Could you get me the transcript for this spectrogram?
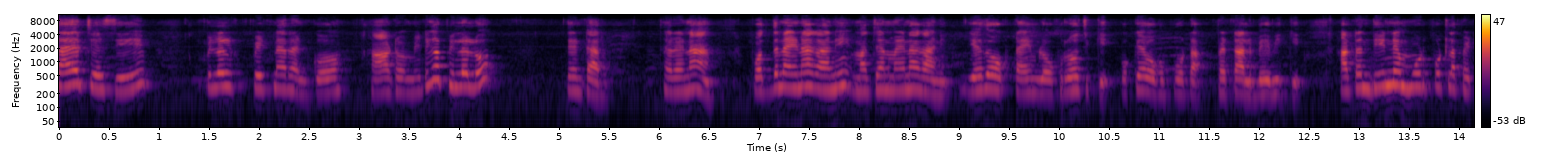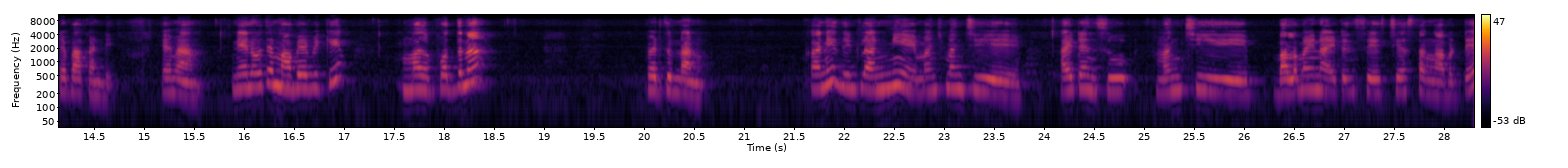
తయారు చేసి పిల్లలకు పెట్టినారనుకో ఆటోమేటిక్గా పిల్లలు తింటారు. సరేనా? పొద్దునైనా కానీ మధ్యాహ్నమైనా కానీ ఏదో ఒక టైంలో ఒక రోజుకి ఒకే ఒక పూట పెట్టాలి బేబీకి. అతను దీన్నే మూడు పూట్ల పెట్టేబాకండి ఏమా నేనైతే మా బేబీకి మా పొద్దున పెడుతున్నాను. కానీ దీంట్లో అన్నీ మంచి మంచి ఐటమ్స్ మంచి బలమైన ఐటమ్స్ వేసి చేస్తాం కాబట్టి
